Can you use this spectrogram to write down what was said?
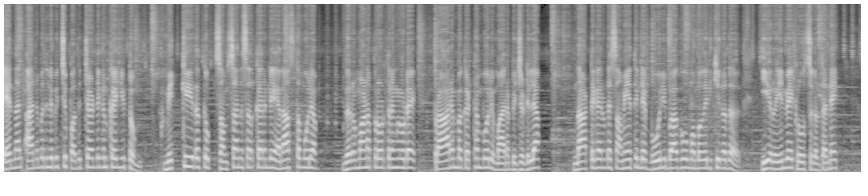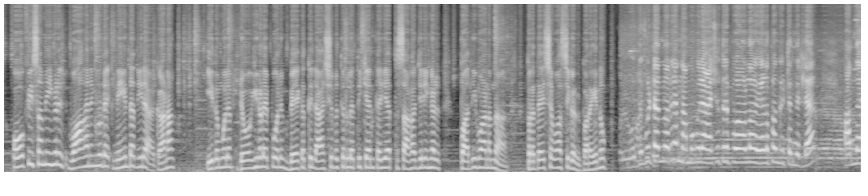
എന്നാൽ അനുമതി ലഭിച്ച് പതിറ്റാണ്ടുകൾ കഴിഞ്ഞിട്ടും മിക്കയിടത്തും സംസ്ഥാന സർക്കാരിന്റെ അനാസ്ഥ മൂലം നിർമ്മാണ പ്രവർത്തനങ്ങളുടെ പ്രാരംഭഘട്ടം പോലും ആരംഭിച്ചിട്ടില്ല. നാട്ടുകാരുടെ സമയത്തിന്റെ ഭൂരിഭാഗവും അപഹരിക്കുന്നത് ഈ റെയിൽവേ ക്രോസുകൾ തന്നെ. ഓഫീസ് സമയങ്ങളിൽ വാഹനങ്ങളുടെ നീണ്ട നിര കാണാം. ഇതുമൂലം രോഗികളെ പോലും വേഗത്തിൽ ആശുപത്രിയിൽ എത്തിക്കാൻ കഴിയാത്ത സാഹചര്യങ്ങൾ പതിവാണെന്ന് പ്രദേശവാസികൾ പറയുന്നു. ബുദ്ധിമുട്ടെന്ന് പറഞ്ഞാൽ നമുക്കൊരു ആശുപത്രി പോകാനുള്ള എളുപ്പം കിട്ടുന്നില്ല. അന്ന്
